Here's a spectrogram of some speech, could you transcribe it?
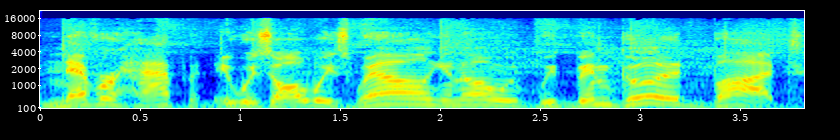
Never happened. It was always, well, you know, we've been good, but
